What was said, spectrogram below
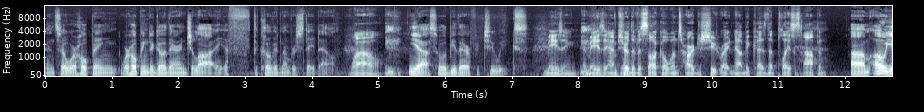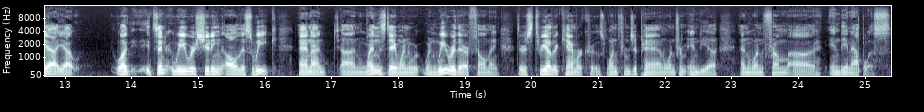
And so we're hoping we're hoping to go there in July if the COVID numbers stay down. wow. Yeah, so we'll be there for two weeks. Amazing. Amazing. I'm sure the Veselka one's hard to shoot right now because that place is hopping. Um, oh yeah, yeah. Well, it's in, we were shooting all this week, and on on Wednesday when we, when we were there filming, there's three other camera crews, one from Japan, one from India, and one from uh, Indianapolis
